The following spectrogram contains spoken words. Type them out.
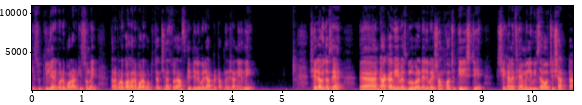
কিছু ক্লিয়ার করে বলার কিছু নাই। তারপরে কথাটা বড় করতে চাচ্ছি না, তো আজকে ডেলিভারি আপডেট আপনাদের জানিয়ে দিই। সেটা হইতেছে ঢাকা বিএফএস গ্লোবাল ডেলিভারি সংখ্যা হচ্ছে তিরিশটি, সেখানে ফ্যামিলি ভিসা হচ্ছে ষাটটা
